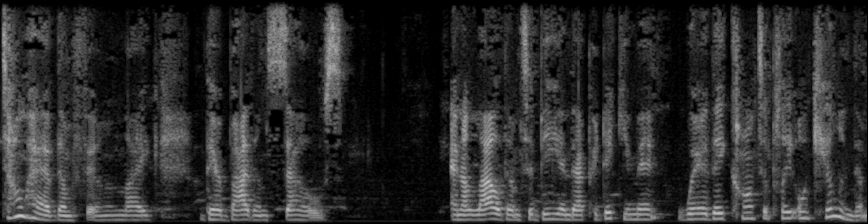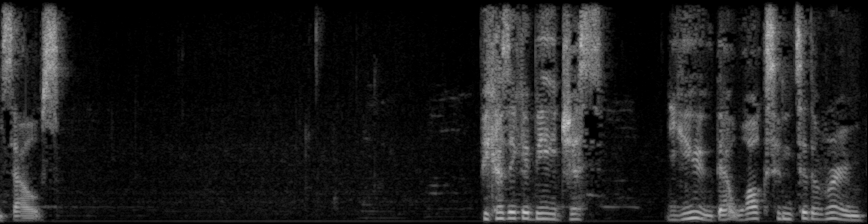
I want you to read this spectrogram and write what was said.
Don't have them feeling like they're by themselves and allow them to be in that predicament where they contemplate on killing themselves. Because it could be just you that walks into the room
